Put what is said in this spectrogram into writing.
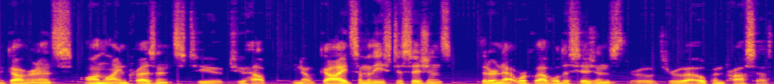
a governance online presence to to help you know guide some of these decisions that are network level decisions through through an open process.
